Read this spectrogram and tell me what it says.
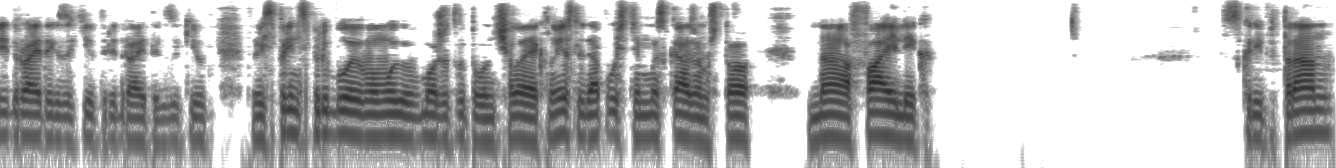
Read, write, execute, read, write, execute. То есть, в принципе, любой его может выполнить человек. Но если, допустим, мы скажем, что на файлик script.run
